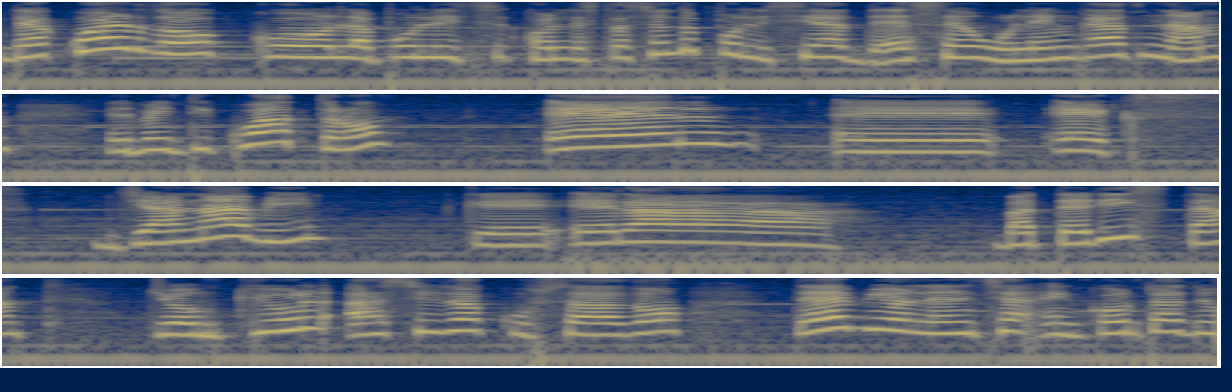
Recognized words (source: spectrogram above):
De acuerdo con la, con la estación de policía de Seúl en Gangnam, el 24, el eh, ex Janabi, que era baterista, John Kuhl ha sido acusado de violencia en contra de,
